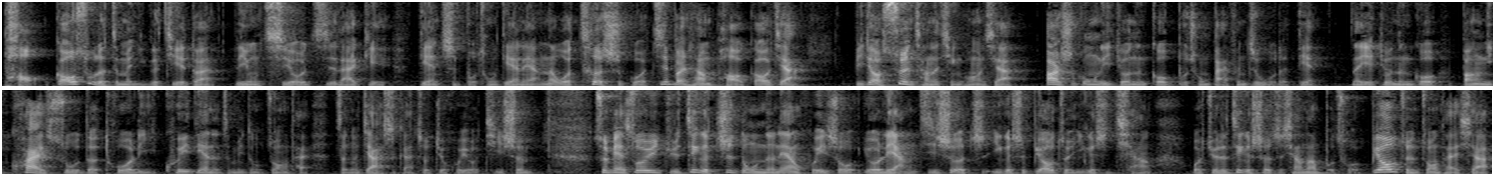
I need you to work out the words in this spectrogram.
跑高速的这么一个阶段，利用汽油机来给电池补充电量。那我测试过，基本上跑高架比较顺畅的情况下，二十公里就能够补充百分之五的电。那也就能够帮你快速的脱离亏电的这么一种状态，整个驾驶感受就会有提升。顺便说一句，这个制动能量回收有两级设置，一个是标准，一个是强。我觉得这个设置相当不错。标准状态下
